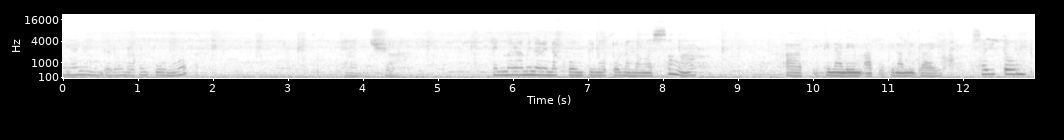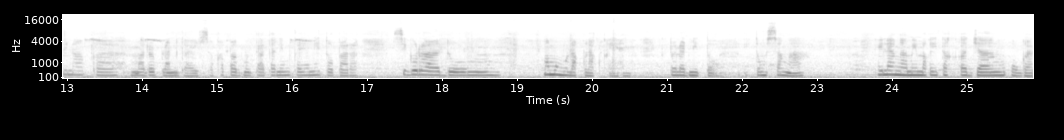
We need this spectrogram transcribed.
Ayan yung dalawang malaking puno. Ayan siya. And marami na rin akong pinutol ng mga sanga at itinanim at ipinamigay sa itong pinaka mother plant guys. So kapag magtatanim kayo nito para siguradong mamumulaklak ayan. Katulad nito, itong sanga kailangan may makita ka dyang ugat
